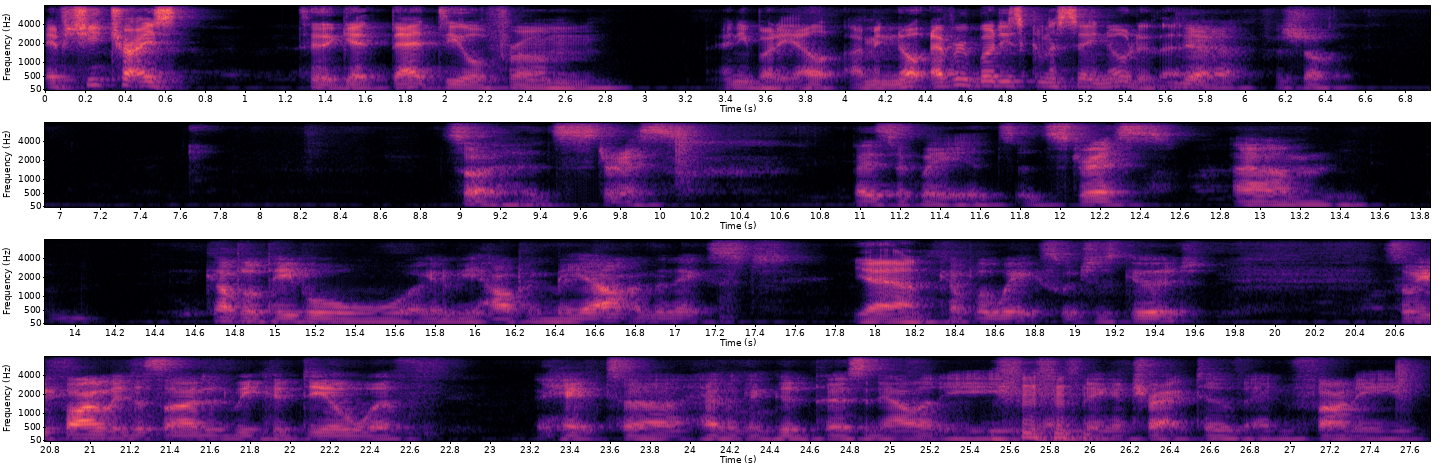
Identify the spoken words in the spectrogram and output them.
if she tries to get that deal from anybody else, I mean, no, everybody's gonna say no to that. Yeah, for sure. So it's stress. Basically, it's it's stress. Um, a couple of people are going to be helping me out in the next Yeah. a couple of weeks, which is good. So we finally decided we could deal with Hector having a good personality and being attractive and funny.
